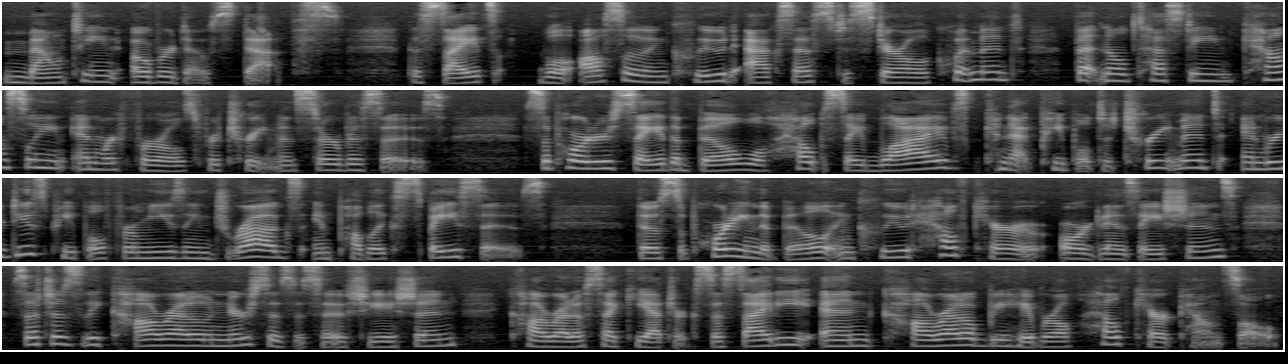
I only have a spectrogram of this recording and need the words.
mounting overdose deaths. The sites will also include access to sterile equipment, fentanyl testing, counseling, and referrals for treatment services. Supporters say the bill will help save lives, connect people to treatment, and reduce people from using drugs in public spaces. Those supporting the bill include healthcare organizations such as the Colorado Nurses Association, Colorado Psychiatric Society, and Colorado Behavioral Healthcare Council.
